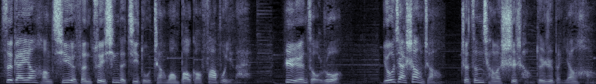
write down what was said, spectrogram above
自该央行七月份最新的季度展望报告发布以来，日元走弱，油价上涨，这增强了市场对日本央行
